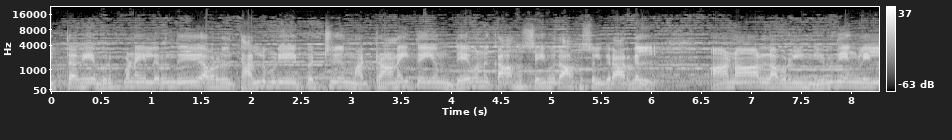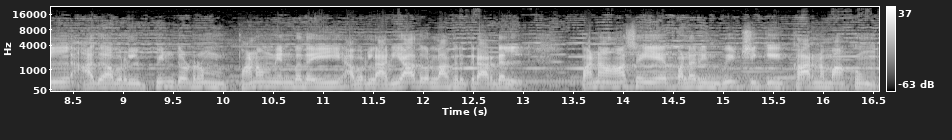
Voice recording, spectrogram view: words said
இத்தகைய விற்பனையிலிருந்து அவர்கள் தள்ளுபடியை பெற்று மற்ற அனைத்தையும் தேவனுக்காக செய்வதாக சொல்கிறார்கள். ஆனால் அவர்களின் இருதயங்களில் அது அவர்கள் பின்தொடரும் பணம் என்பதை அவர்கள் அறியாதவர்களாக இருக்கிறார்கள். பண ஆசையே பலரின் வீழ்ச்சிக்கு காரணமாகும்.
